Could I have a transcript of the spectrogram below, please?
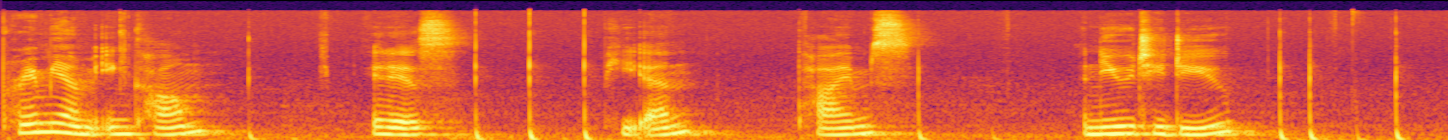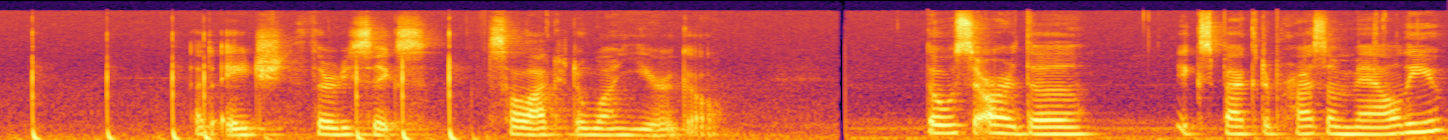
premium income, it is PN times annuity due at age 36, selected one year ago. Those are the expected present value,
